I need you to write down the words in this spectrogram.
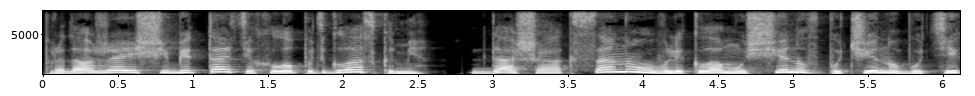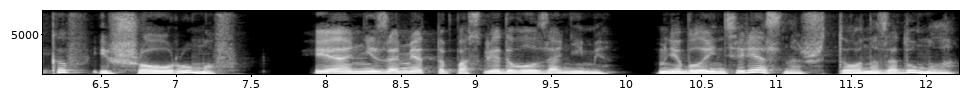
Продолжая щебетать и хлопать глазками, Даша Оксана увлекла мужчину в пучину бутиков и шоурумов. Я незаметно последовала за ними. Мне было интересно, что она задумала.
